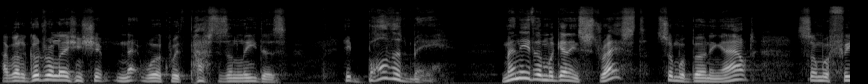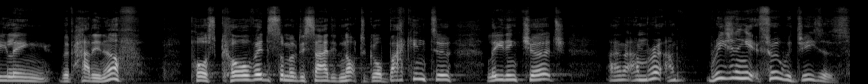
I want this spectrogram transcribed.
I've got a good relationship network with pastors and leaders. It bothered me. Many of them were getting stressed, some were burning out, some were feeling they've had enough. Post COVID, some have decided not to go back into leading church. And I'm, re- I'm reasoning it through with Jesus.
